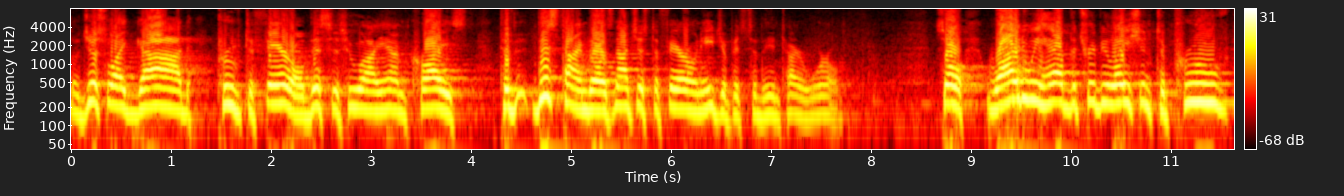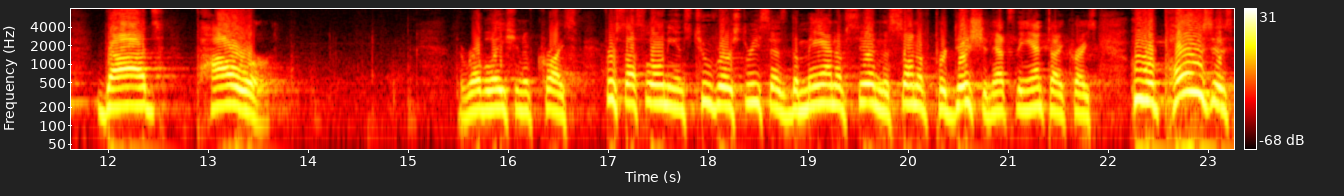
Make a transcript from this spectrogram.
So just like God proved to Pharaoh, this is who I am, Christ. To this time, though, it's not just to Pharaoh in Egypt, it's to the entire world. So why do we have the tribulation? To prove God's power. The revelation of Christ. 1 Thessalonians 2, verse 3 says, The man of sin, the son of perdition, that's the Antichrist, who opposes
